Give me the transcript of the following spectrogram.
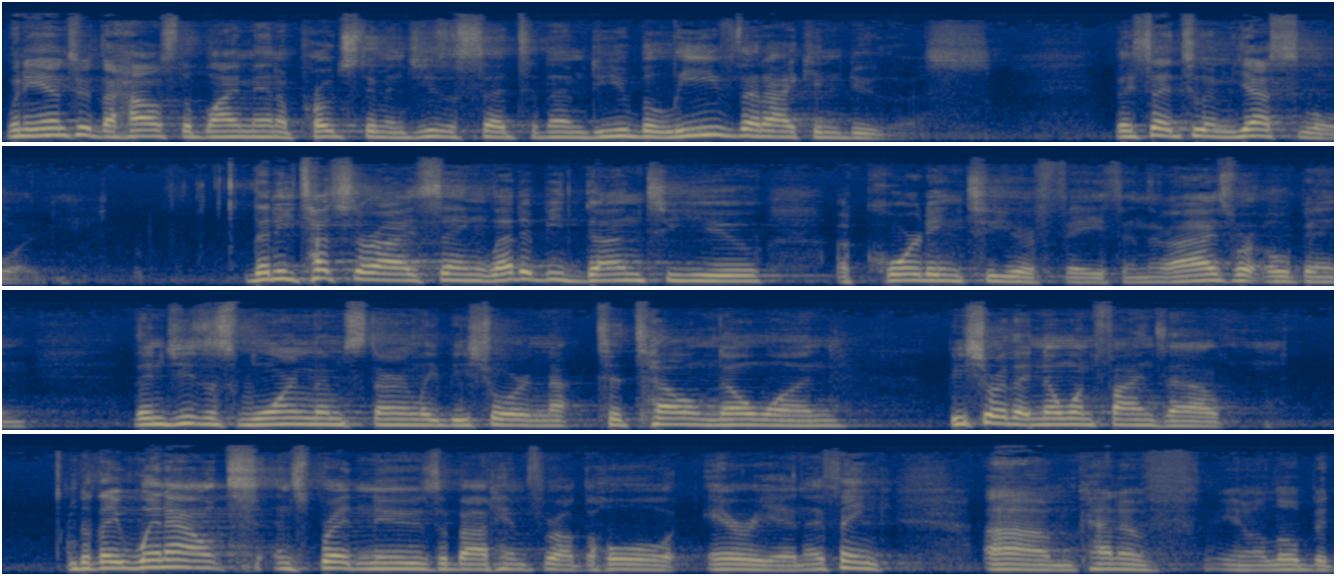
When he entered the house, the blind man approached him, and Jesus said to them, Do you believe that I can do this? They said to him, Yes, Lord. Then he touched their eyes, saying, Let it be done to you according to your faith. And their eyes were open. Then Jesus warned them sternly, Be sure not to tell no one, be sure that no one finds out. But they went out and spread news about him throughout the whole area. And I think, um, kind of, you know, a little bit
